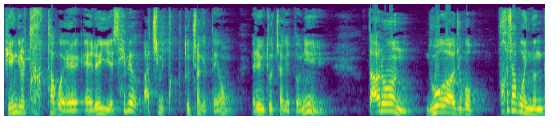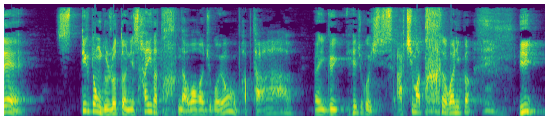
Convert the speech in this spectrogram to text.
비행기를 탁 타고 LA에 새벽, 아침에 딱 도착했대요. LA 도착했더니 딸은 누워가지고 퍼자고 있는데 띵동 눌렀더니 사위가 탁 나와가지고요. 밥 다, 해주고 앞치마 탁 하고 하니까 이,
